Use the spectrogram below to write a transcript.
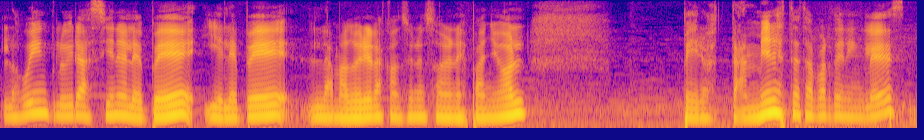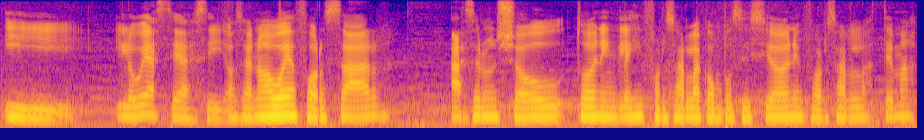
los voy a incluir así en el EP y el EP, la mayoría de las canciones son en español, pero también está esta parte en inglés y, y lo voy a hacer así, o sea, no voy a forzar a hacer un show todo en inglés y forzar la composición y forzar los temas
